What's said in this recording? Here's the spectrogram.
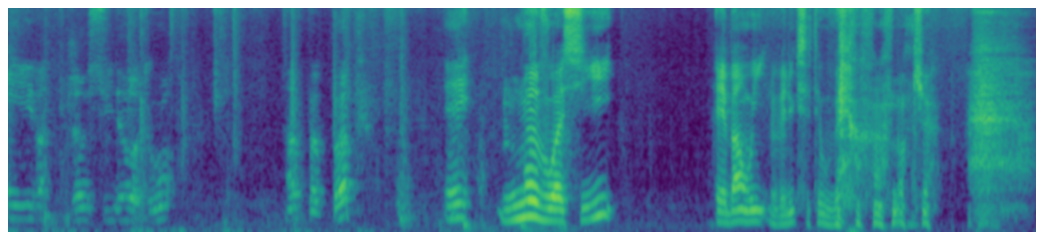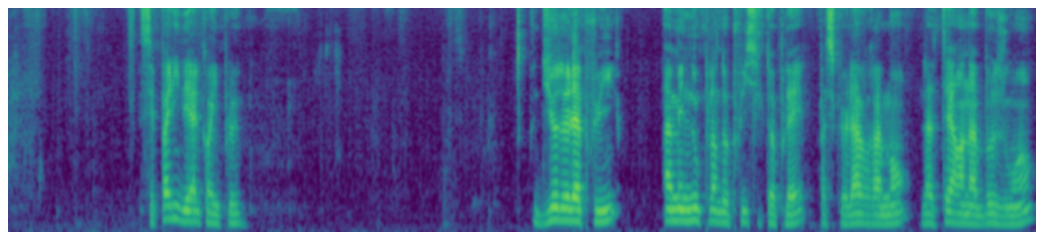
J'arrive, je suis de retour. Hop, hop, hop. Et me voici. Eh ben oui, le Velux était ouvert. Donc, euh, c'est pas l'idéal quand il pleut. Dieu de la pluie, amène-nous plein de pluie s'il te plaît, parce que là vraiment, la terre en a besoin.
